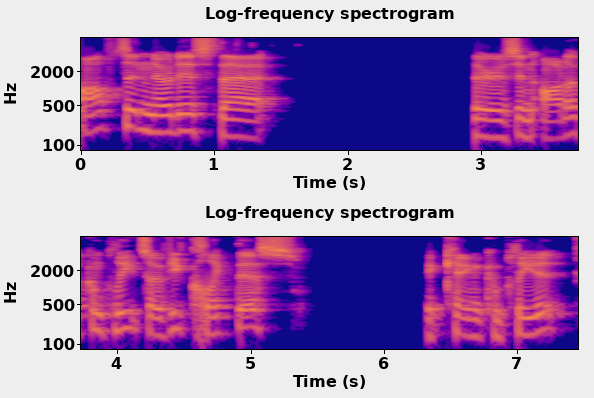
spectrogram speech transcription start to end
often notice that there's an autocomplete. So if you click this, it can complete it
